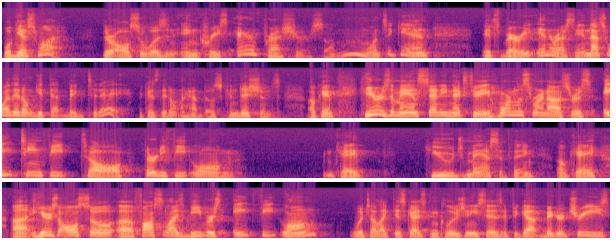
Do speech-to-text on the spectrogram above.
Well, guess what? There also was an increased air pressure. So, mm, once again, it's very interesting. And that's why they don't get that big today, because they don't have those conditions. Okay? Here is a man standing next to a hornless rhinoceros, 18 feet tall, 30 feet long. Okay? huge, massive thing. Okay. Uh, here's also uh, fossilized beavers, eight feet long, which I like this guy's conclusion. He says if you got bigger trees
